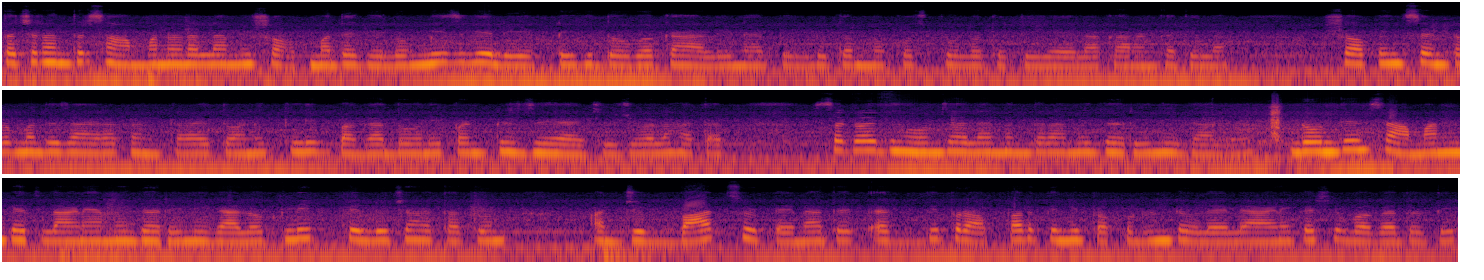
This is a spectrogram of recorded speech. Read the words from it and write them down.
त्याच्यानंतर सामान आणायला आम्ही शॉपमध्ये गेलो. मीच गेली एकटी. ही दोघं काय आली नाही पिल्लू तर नकोच बोलत होती यायला. कारण का तिला शॉपिंग सेंटरमध्ये जायला कंटाळा येतो. आणि क्लिप बघा दोन्ही पण ॲज युजल हातात. सगळं घेऊन झाल्यानंतर आम्ही घरी निघालो. दोन तीन सामान घेतलं आणि आम्ही घरी निघालो. क्लिप पिल्लूच्या हातातून अजिबात सुटे ना. ते अगदी प्रॉपर तिने पकडून ठेवलेले आणि कशी बघत होती.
